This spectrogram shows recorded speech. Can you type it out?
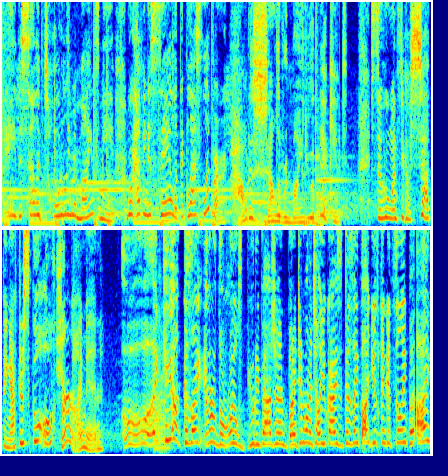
Hey, this salad totally reminds me. We're having a sale at the Glass Slipper. How does salad remind you of. You're cute. So who wants to go shopping after school? Sure. I'm in. Oh, I can't because I entered the Royals beauty pageant, but I didn't want to tell you guys because I thought you'd think it's silly, but I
